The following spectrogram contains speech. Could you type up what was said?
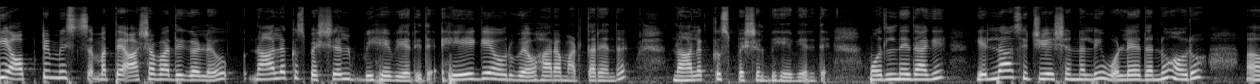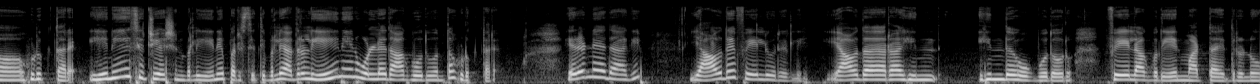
ಈ ಆಪ್ಟಿಮಿಸ್ಟ್ಸ್ ಮತ್ತು ಆಶಾವಾದಿಗಳು ನಾಲ್ಕು ಸ್ಪೆಷಲ್ ಬಿಹೇವಿಯರ್ ಇದೆ. ಹೇಗೆ ಅವರು ವ್ಯವಹಾರ ಮಾಡ್ತಾರೆ ಅಂದರೆ ನಾಲ್ಕು ಸ್ಪೆಷಲ್ ಬಿಹೇವಿಯರ್ ಇದೆ. ಮೊದಲನೇದಾಗಿ ಎಲ್ಲ ಸಿಚುಯೇಷನ್ನಲ್ಲಿ ಒಳ್ಳೆಯದನ್ನು ಅವರು ಹುಡುಕ್ತಾರೆ. ಏನೇ ಸಿಚುಯೇಷನ್ ಬರಲಿ, ಏನೇ ಪರಿಸ್ಥಿತಿ ಬರಲಿ, ಅದರಲ್ಲಿ ಏನೇನು ಒಳ್ಳೆಯದಾಗ್ಬೋದು ಅಂತ ಹುಡುಕ್ತಾರೆ. ಎರಡನೇದಾಗಿ ಯಾವುದೇ ಫೇಲ್ಯೂರ್ ಇರಲಿ, ಯಾವುದರ ಹಿಂದೆ ಹಿಂದೆ ಹೋಗ್ಬೋದು ಅವರು. ಫೇಲ್ ಆಗ್ಬೋದು, ಏನು ಮಾಡ್ತಾಯಿದ್ರು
